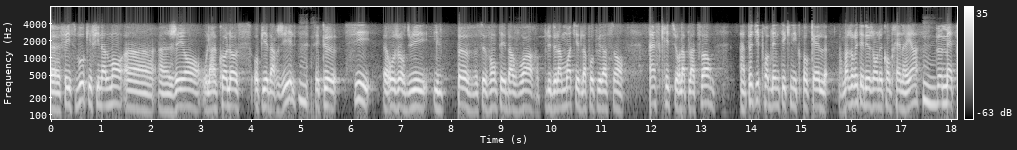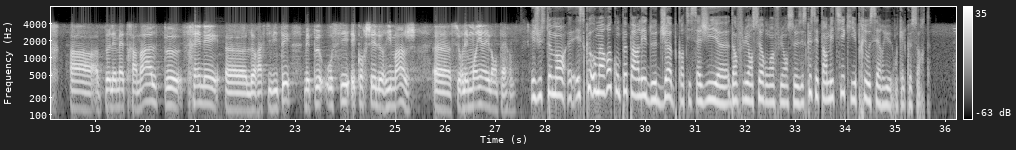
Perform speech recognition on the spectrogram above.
euh, Facebook est finalement un, un, géant ou un colosse au pied d'argile. Mmh. C'est que si euh, aujourd'hui il peuvent se vanter d'avoir plus de la moitié de la population inscrite sur la plateforme, un petit problème technique auquel la majorité des gens ne comprennent rien mm. peut, mettre à, peut les mettre à mal, peut freiner euh, leur activité, mais peut aussi écorcher leur image euh, sur les moyens et long terme. Et justement, est-ce qu'au Maroc, on peut parler de job quand il s'agit euh, d'influenceurs ou influenceuses? Est-ce que c'est un métier qui est pris au sérieux, en quelque sorte?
